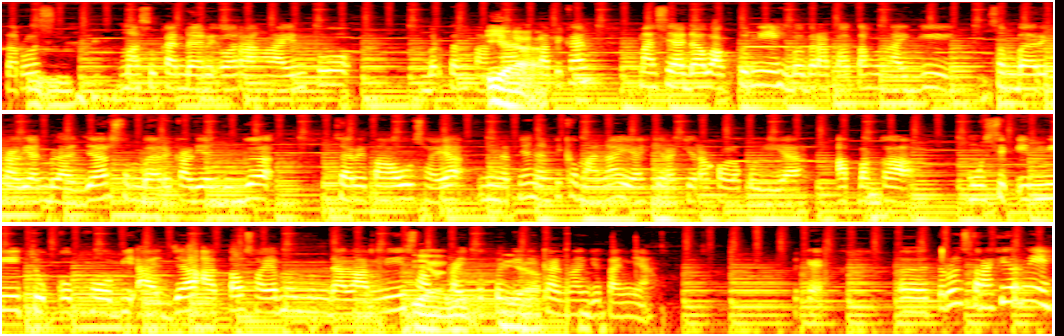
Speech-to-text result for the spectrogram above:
terus Mm. masukan dari orang lain tuh bertentangan. Iya. Tapi kan masih ada waktu nih beberapa tahun lagi. Sembari kalian belajar, sembari kalian juga cari tahu saya minatnya nanti ke mana ya kira-kira kalau kuliah. Apakah musik ini cukup hobi aja atau saya mau mendalami Iya, sampai ke iya. pendidikan lanjutannya? Oke. Eh, terus terakhir nih,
